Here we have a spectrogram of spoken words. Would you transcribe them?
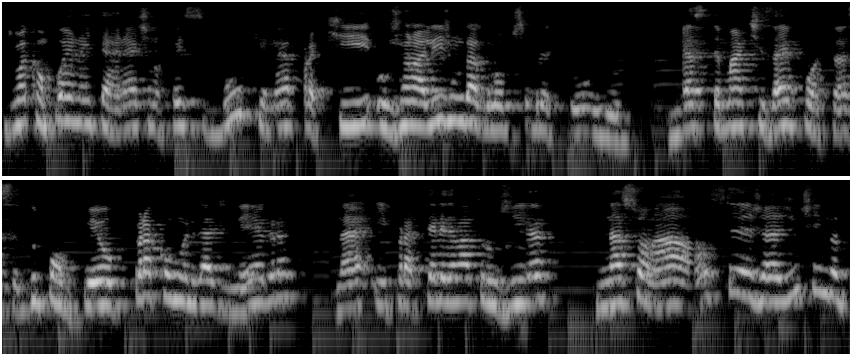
de uma campanha na internet, no Facebook, né, para que o jornalismo da Globo, sobretudo, viesse tematizar a importância do Pompeu para a comunidade negra né, e para a teledramaturgia nacional. Ou seja, a gente ainda,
